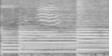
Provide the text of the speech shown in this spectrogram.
안.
